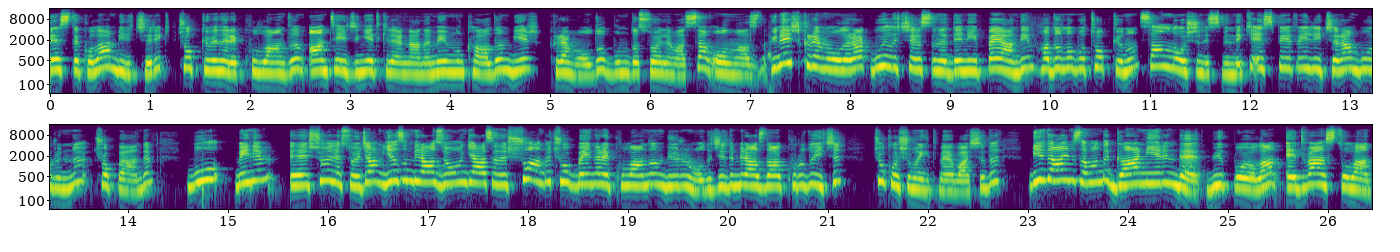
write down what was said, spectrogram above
destek olan bir içerik. Çok güvenerek kullandığım, anti-aging etkilerinden de memnun kaldığım bir krem oldu. Bunu da söylemezsem olmazdı. Güneş kremi olarak bu yıl içerisinde deneyip beğendiğim Hada Lobo Tokyo'nun Sun Lotion ismindeki SPF 50 içeren bu ürünü çok beğendim. Bu benim e, şöyle söyleyeceğim yazın biraz yoğun gelse de şu anda çok beğenerek kullandığım bir ürün oldu. Cildim biraz daha kuruduğu için çok hoşuma gitmeye başladı. Bir de aynı zamanda Garnier'in de büyük boy olan, advanced olan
